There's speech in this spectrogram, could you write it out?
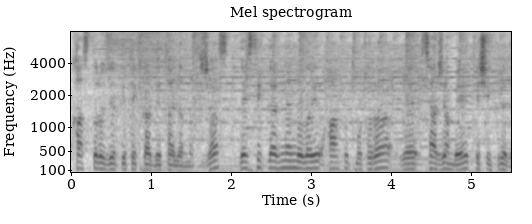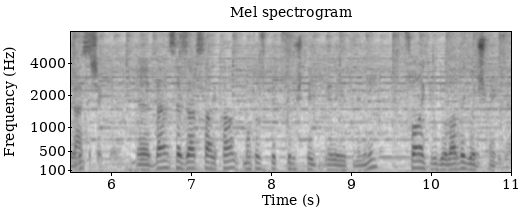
Kaskları özellikle tekrar detaylı anlatacağız. Desteklerinden dolayı Harput Motor'a ve Sercan Bey'e teşekkür ederiz. Ben teşekkür ederim. Ee, Ben Sezer Saykal, motosiklet sürüş teknikleri eğitmeniyim. Sonraki videolarda görüşmek üzere.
